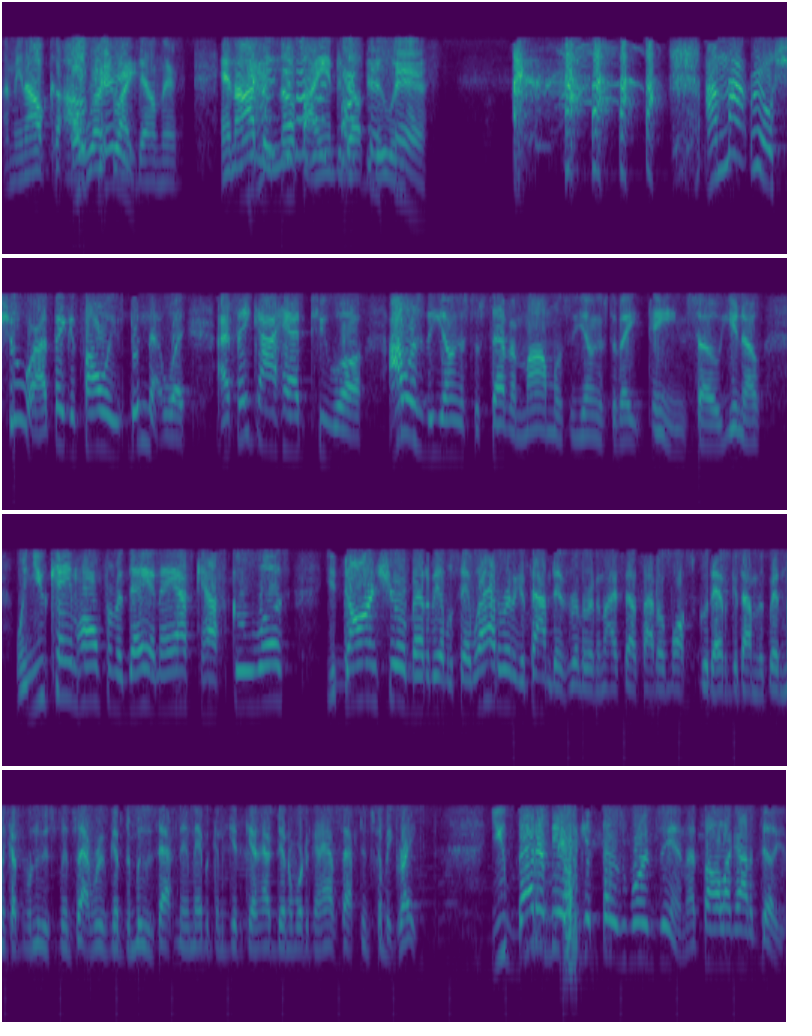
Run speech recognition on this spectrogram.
I mean, I'll I'll rush right down there. And How enough, I ended up doing. fast? I'm not real sure. I think it's always been that way. I think I had to. uh I was the youngest of seven. Mom was the youngest of eighteen. So you know, when you came home from a day and they asked how school was, you darn sure better be able to say, "Well, I had a really good time. There's really, really a nice outside. I walked to school. I had a good time. Make up the news. We're going to move this afternoon. Maybe we're going to get together, have dinner. We're going to have this afternoon. It's going to be great." You better be able to get those words in. That's all I got to tell you.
